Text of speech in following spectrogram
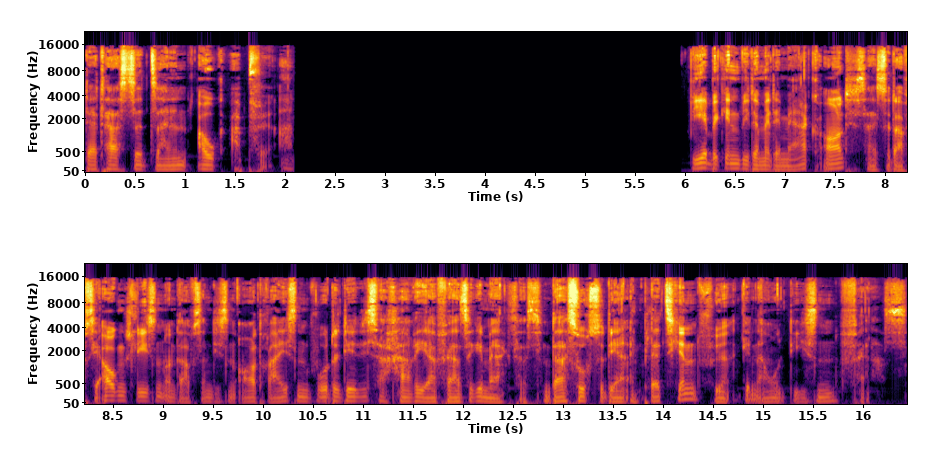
der tastet seinen Augapfel an. Wir beginnen wieder mit dem Merkort. Das heißt, du darfst die Augen schließen und darfst an diesen Ort reisen, wo du dir die Zacharia-Verse gemerkt hast. Und da suchst du dir ein Plätzchen für genau diesen Vers.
